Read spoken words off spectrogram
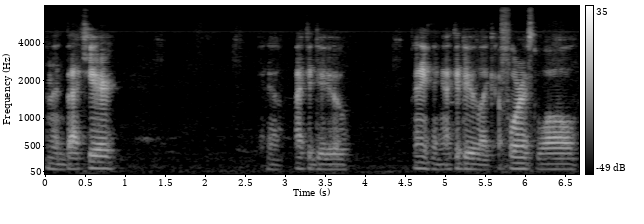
And then back here, you know, I could do anything. I could do like a forest wall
